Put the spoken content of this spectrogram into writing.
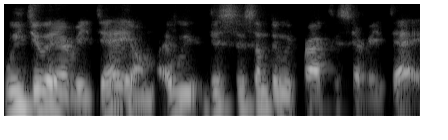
we do it every day um, we, this is something we practice every day.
